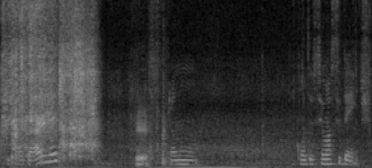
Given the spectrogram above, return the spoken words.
Devagar, né? É. Pra não acontecer um acidente.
